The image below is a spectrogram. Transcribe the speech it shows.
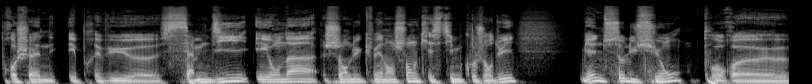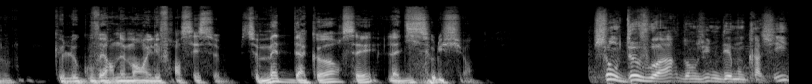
prochaine est prévue euh, samedi et on a Jean-Luc Mélenchon qui estime qu'aujourd'hui il y a une solution pour euh, que le gouvernement et les Français se, se mettent d'accord, c'est la dissolution. Son devoir dans une démocratie,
